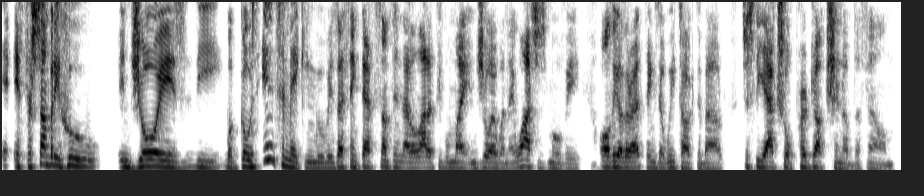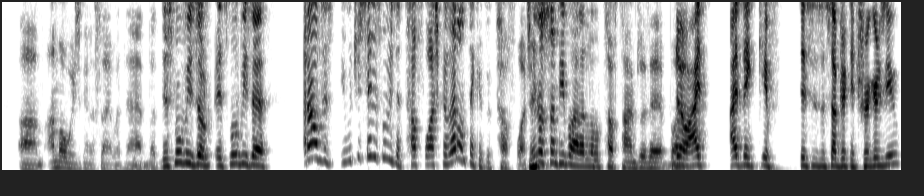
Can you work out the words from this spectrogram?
if for somebody who enjoys the what goes into making movies, I think that's something that a lot of people might enjoy when they watch this movie. All the other things that we talked about, just the actual production of the film. Um, I'm always going to side with that. But this movie's a this movie's a I don't know if this would you say this movie's a tough watch because I don't think it's a tough watch. I know some people had a little tough times with it, but no, I I think if this is a subject that triggers you,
